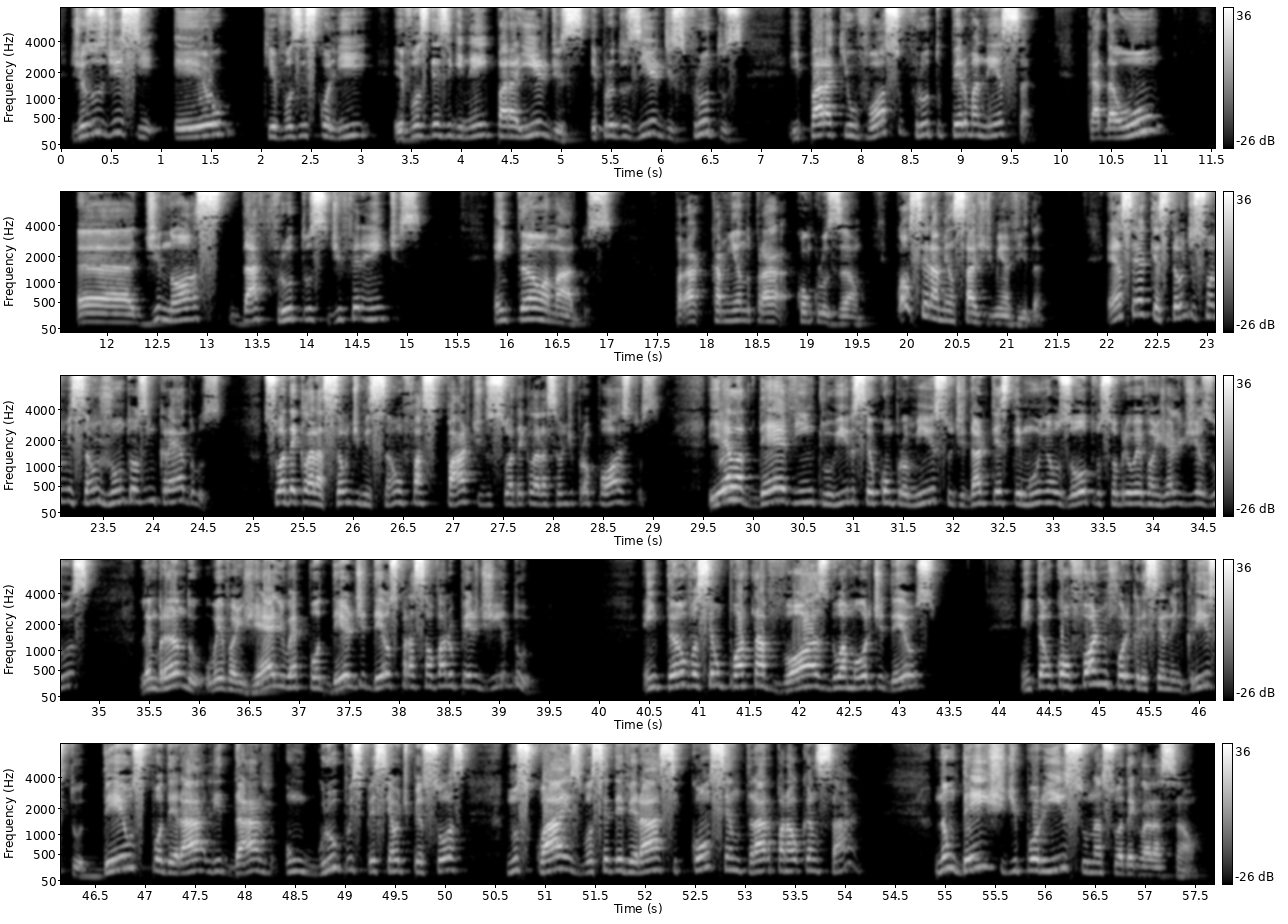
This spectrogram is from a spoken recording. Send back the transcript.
Jesus disse: Eu que vos escolhi e vos designei para irdes e produzirdes frutos, e para que o vosso fruto permaneça. Cada um uh, de nós dá frutos diferentes. Então, amados, pra, caminhando para a conclusão, qual será a mensagem de minha vida? Essa é a questão de sua missão junto aos incrédulos. Sua declaração de missão faz parte de sua declaração de propósitos. E ela deve incluir seu compromisso de dar testemunho aos outros sobre o Evangelho de Jesus. Lembrando, o Evangelho é poder de Deus para salvar o perdido. Então você é um porta-voz do amor de Deus. Então, conforme for crescendo em Cristo, Deus poderá lhe dar um grupo especial de pessoas nos quais você deverá se concentrar para alcançar. Não deixe de pôr isso na sua declaração.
